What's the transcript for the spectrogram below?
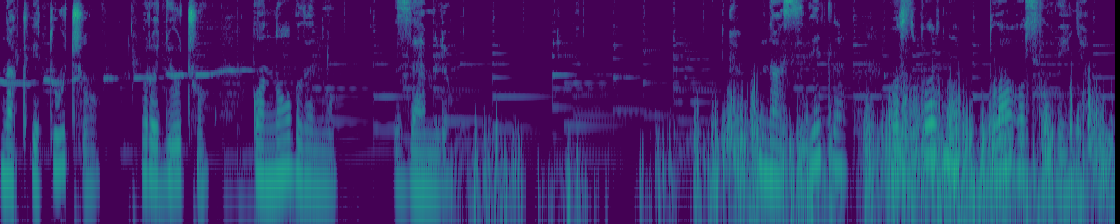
на квітучу, родючу, оновлену землю. На світле Господнє благословення.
